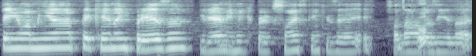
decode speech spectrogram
tenho a minha pequena empresa, Guilherme Henrique Percussões, quem quiser aí, só dá uma oh. luzinha nós.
